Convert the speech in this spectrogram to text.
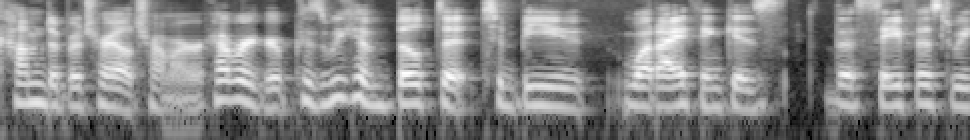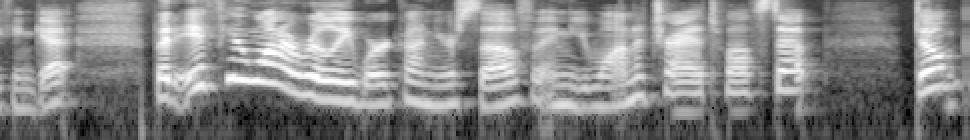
come to Betrayal Trauma Recovery Group because we have built it to be what I think is the safest we can get. But if you want to really work on yourself and you want to try a 12 step, don't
